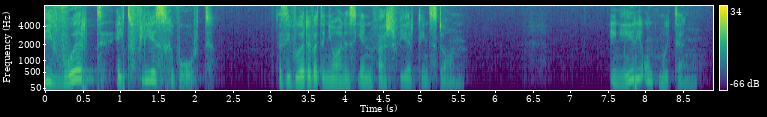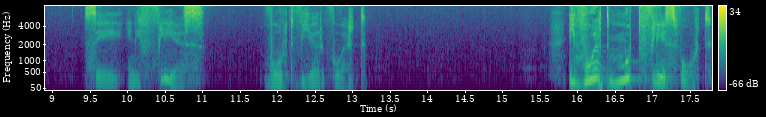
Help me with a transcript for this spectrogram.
Die woord het vlees geword. Is die woorde wat in Johannes 1 vers 14 staan. En hierdie ontmoeting sê en die vlees word weer woord. Die woord moet vlees word.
